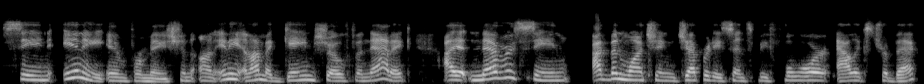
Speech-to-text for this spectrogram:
seen any information on any, and I'm a game show fanatic. I had never seen, I've been watching Jeopardy since before Alex Trebek.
